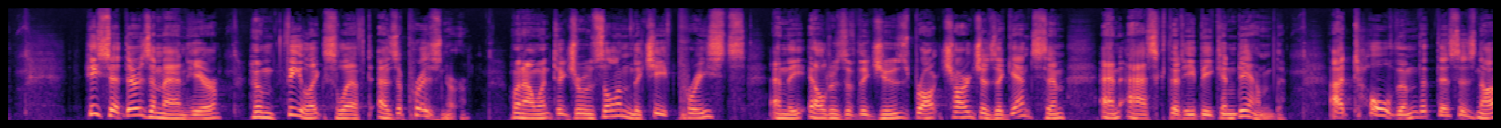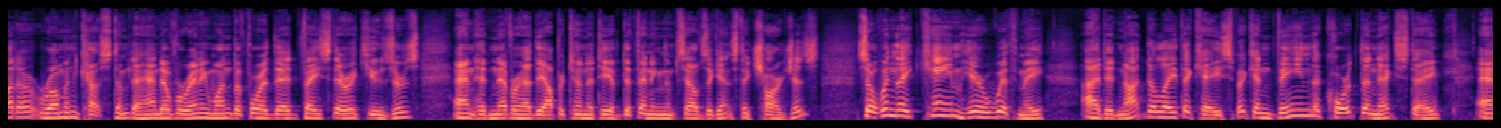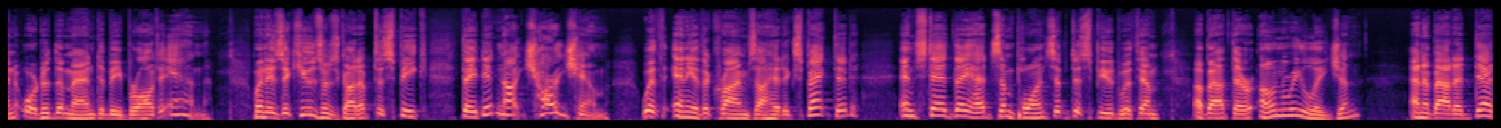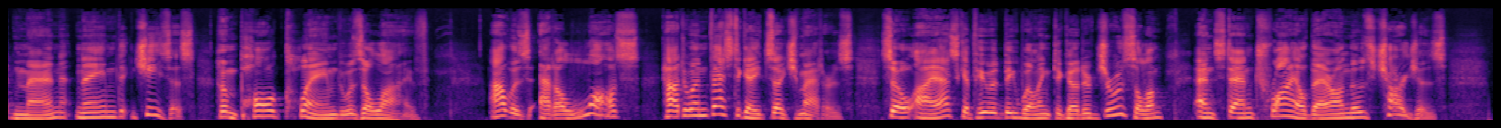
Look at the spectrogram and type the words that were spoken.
He said, There is a man here whom Felix left as a prisoner. When I went to Jerusalem, the chief priests and the elders of the Jews brought charges against him and asked that he be condemned. I told them that this is not a Roman custom to hand over anyone before they had faced their accusers and had never had the opportunity of defending themselves against the charges. So when they came here with me, I did not delay the case, but convened the court the next day and ordered the man to be brought in. When his accusers got up to speak, they did not charge him with any of the crimes I had expected. Instead, they had some points of dispute with him about their own religion and about a dead man named Jesus, whom Paul claimed was alive. I was at a loss how to investigate such matters, so I asked if he would be willing to go to Jerusalem and stand trial there on those charges.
